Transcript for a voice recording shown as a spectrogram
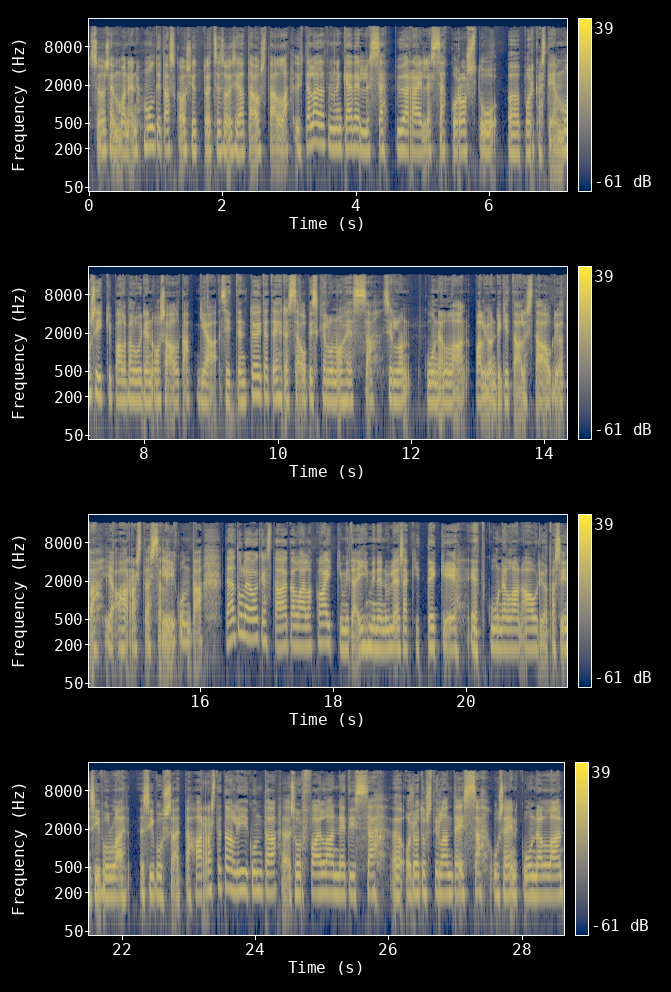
Se on semmoinen multitaskausjuttu, että se soi siellä taustalla matkalla. Yhtä lailla tämmöinen kävellessä, pyöräillessä korostuu podcastien musiikkipalveluiden osalta ja sitten töitä tehdessä opiskelun ohessa silloin kuunnellaan paljon digitaalista audiota ja harrastaessa liikuntaa. Täällä tulee oikeastaan aika lailla kaikki, mitä ihminen yleensäkin tekee, että kuunnellaan audiota siinä sivulla, sivussa, että harrastetaan liikuntaa, surffaillaan netissä, odotustilanteissa usein kuunnellaan,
